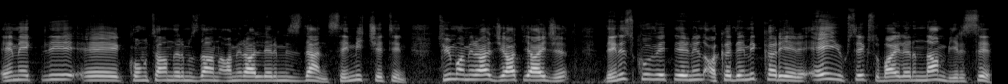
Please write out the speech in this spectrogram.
emekli e, komutanlarımızdan, amirallerimizden Semih Çetin, Tüm Amiral Cihat Yaycı, Deniz Kuvvetleri'nin akademik kariyeri en yüksek subaylarından birisi.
